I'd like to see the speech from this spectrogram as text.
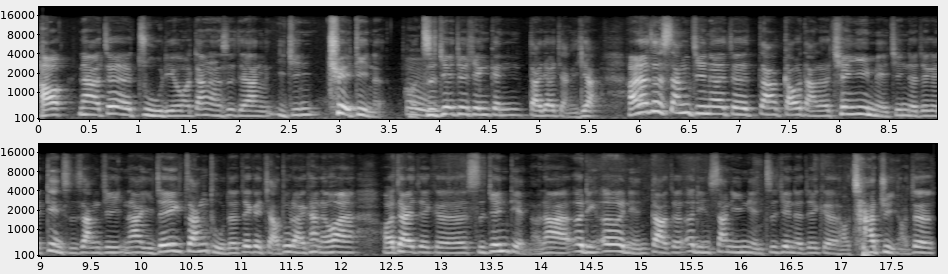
好，那这主流当然是这样，已经确定了。直接就先跟大家讲一下，好那，这商机呢，这大高达了千亿美金的这个电池商机。那以这一张图的这个角度来看的话呢，好，在这个时间点啊，那二零二二年到这二零三零年之间的这个差距啊，这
